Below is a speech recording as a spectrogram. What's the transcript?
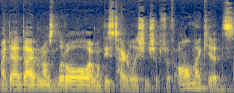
My dad died when I was little. I want these tight relationships with all my kids.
